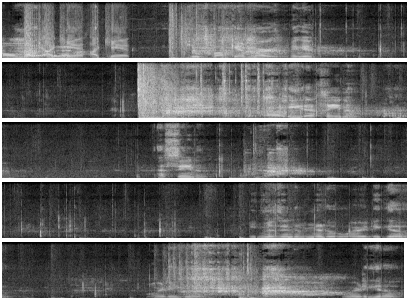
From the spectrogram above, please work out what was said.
Oh my I, I god. can't. I can't. You fucking murk, nigga. Oh, he, I seen him. I seen him. He was in the middle. Where'd he go? Where'd he go? Where'd he go?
